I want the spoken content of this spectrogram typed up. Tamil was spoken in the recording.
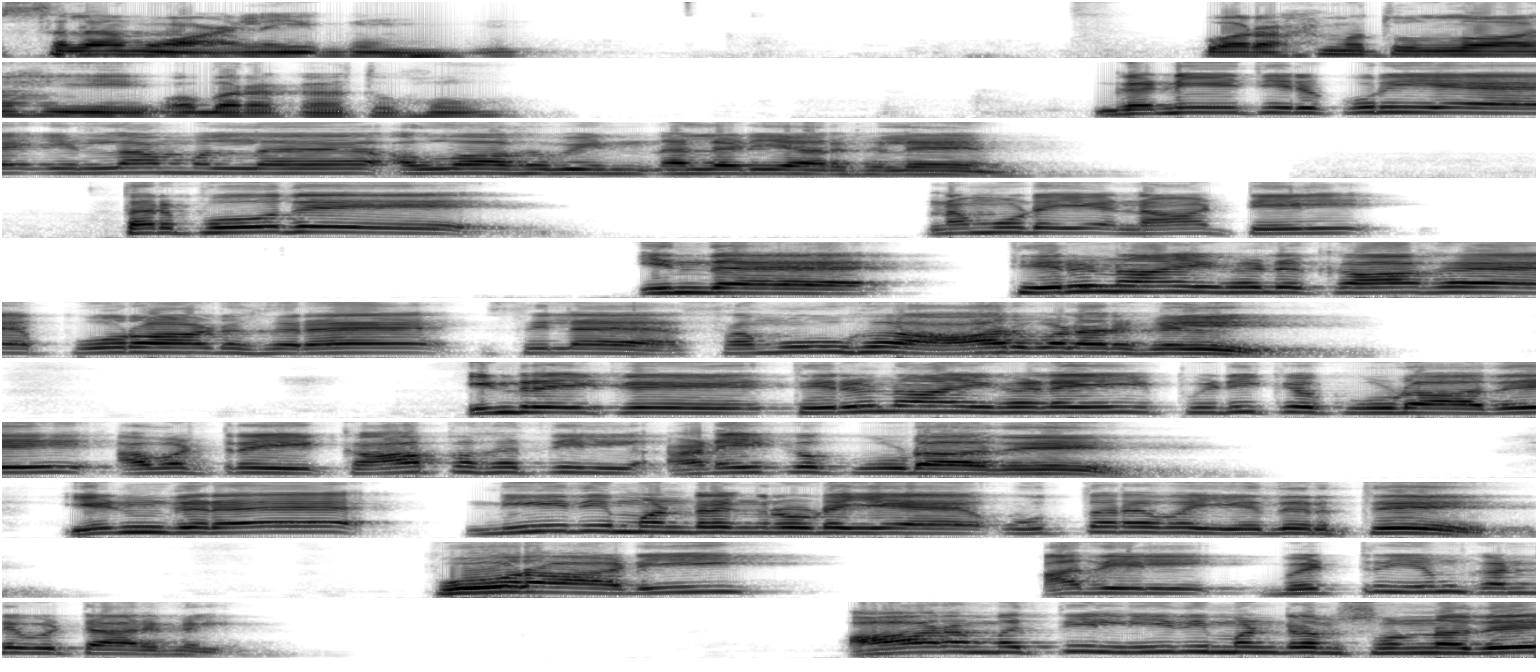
السلام عليكم ورحمة الله وبركاته கணியத்திற்குரிய எல்லாம் அல்ல அல்லாஹுவின் நல்லடியார்களே தற்போது நம்முடைய நாட்டில் இந்த தெருநாய்களுக்காக போராடுகிற சில சமூக ஆர்வலர்கள் இன்றைக்கு தெருநாய்களை பிடிக்கக்கூடாது அவற்றை காப்பகத்தில் அடைக்கக்கூடாது. என்கிற நீதிமன்றங்களுடைய உத்தரவை எதிர்த்து போராடி அதில் வெற்றியும் கண்டுவிட்டார்கள். ஆரம்பத்தில் நீதிமன்றம் சொன்னது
